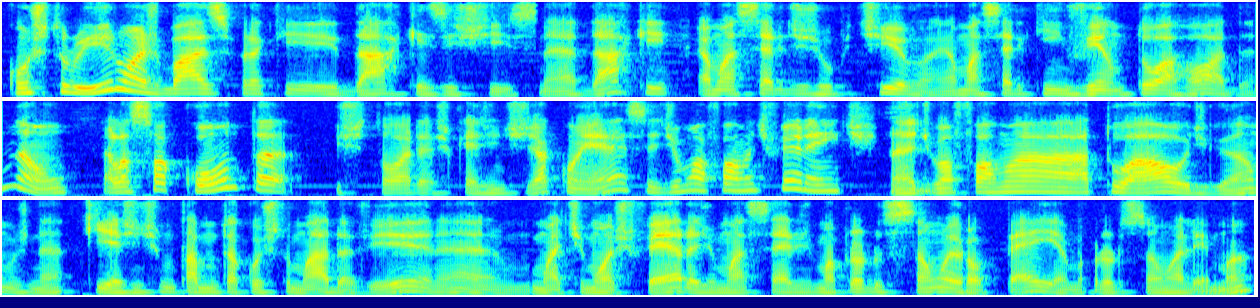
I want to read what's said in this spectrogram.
construíram as bases para que Dark existisse, né? Dark é uma série disruptiva, é uma série que inventou a roda? Não, ela só conta histórias que a gente já conhece de uma forma diferente, né? De uma forma atual, digamos, né? Que a gente não está muito acostumado a ver, né? Uma atmosfera de uma série, de uma produção europeia, uma produção alemã,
